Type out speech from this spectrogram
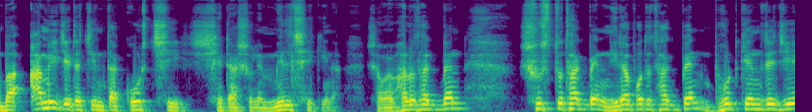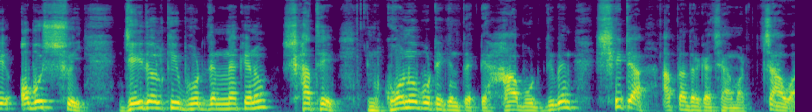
বা আমি যেটা চিন্তা করছি সেটা আসলে মিলছে কিনা। সবাই ভালো থাকবেন। সুস্থ থাকবেন, নিরাপদে থাকবেন, ভোট কেন্দ্রে যেয়ে অবশ্যই যেই দলকেই ভোট দেন না কেন, সাথে গণভোটে কিন্তু একটি হা ভোট দিবেন, সেটা আপনাদের কাছে আমার চাওয়া।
